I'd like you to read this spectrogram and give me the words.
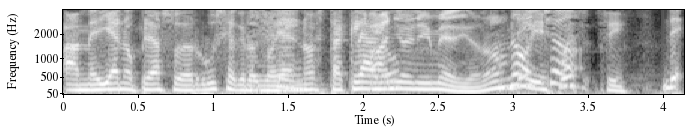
a mediano plazo de Rusia, creo que todavía Sí. no está claro. Año y medio, ¿no? No, de y hecho, después, sí. de-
